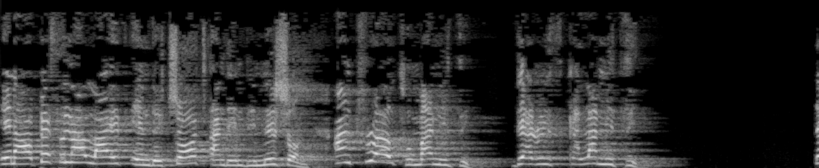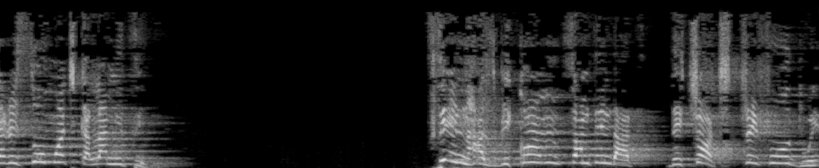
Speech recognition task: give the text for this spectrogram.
in our personal life, in the church and in the nation, and throughout humanity, there is calamity. There is so much calamity. Sin has become something that the church trifled with,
